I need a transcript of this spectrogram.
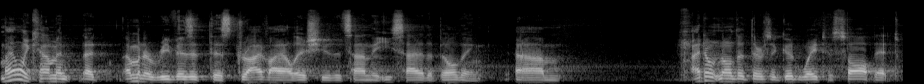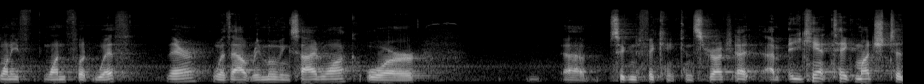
My only comment, that I'm going to revisit this drive aisle issue that's on the east side of the building. Um, I don't know that there's a good way to solve that 21-foot width there without removing sidewalk or uh, significant construction. I- You can't take much to,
